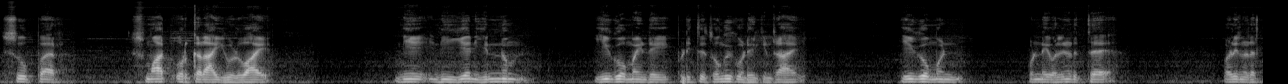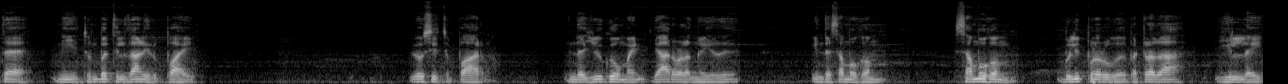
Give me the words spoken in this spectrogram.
சூப்பர் ஸ்மார்ட் ஒர்க்கர் ஆகிவிடுவாய். நீ நீ ஏன் இன்னும் ஈகோ மைண்டை பிடித்து தொங்கிக் கொண்டிருக்கின்றாய்? ஈகோ உன்னை வழிநடத்த வழிநடத்த நீ துன்பத்தில் தான் இருப்பாய். யோசித்து பார் இந்த யூகோ யார் வழங்கியது? இந்த சமூகம் சமூகம் விழிப்புணர்வு பெற்றதா? இல்லை.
